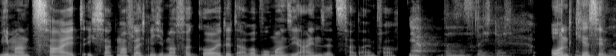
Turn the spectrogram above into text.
wie man Zeit, ich sag mal, vielleicht nicht immer vergeudet, aber wo man sie einsetzt halt einfach. Ja, das ist richtig. Und Kirsten,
